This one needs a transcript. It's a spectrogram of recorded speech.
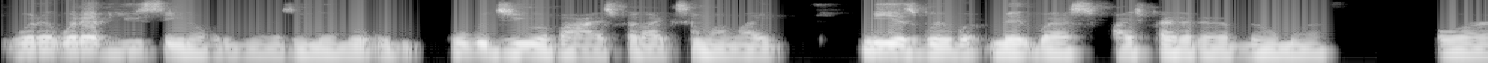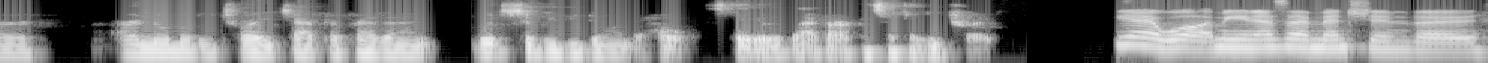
What, what have you seen over the years? And then what would, what would you advise for like someone like me as Midwest Vice President of NOMA or our NOMA Detroit chapter president, what should we be doing to help the state of the Black architect of Detroit? Yeah, well, I mean, as I mentioned, the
